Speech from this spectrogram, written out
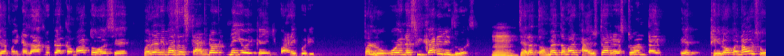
જે મહિને લાખ રૂપિયા કમાતો હશે ભલે એની પાસે સ્ટાન્ડર્ડ નહીં હોય કઈ પાણીપુરી પાણીપુરીનું પણ લોકો એને સ્વીકારી લીધું હશે. જ્યારે તમે તમારી ફાઇવ સ્ટાર રેસ્ટોરન્ટ ટાઈપ એક ઠેલો બનાવશો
